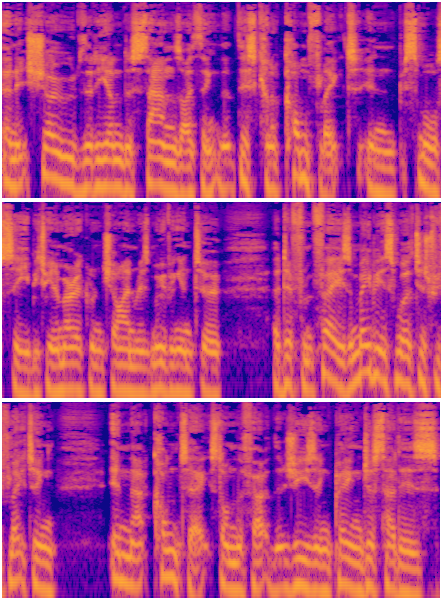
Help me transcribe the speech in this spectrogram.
and it showed that he understands. I think that this kind of conflict in small c between America and China is moving into a different phase, and maybe it's worth just reflecting in that context on the fact that Xi Jinping just had his.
